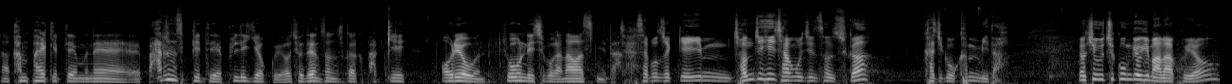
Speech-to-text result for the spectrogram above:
아, 간파했기 때문에 빠른 스피드의 flick이었고요. 조대성 선수가 그 받기 어려운 좋은 리시브가 나왔습니다. 자, 세 번째 게임 전지희 장우진 선수가 가지고 갑니다. 역시 우측 공격이 많았고요.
